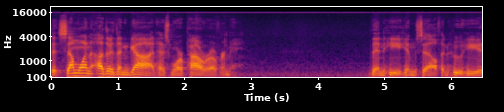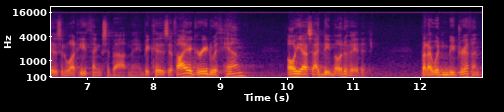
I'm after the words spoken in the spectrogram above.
that someone other than God has more power over me than he himself and who he is and what he thinks about me. Because if I agreed with him, oh, yes, I'd be motivated, but I wouldn't be driven.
